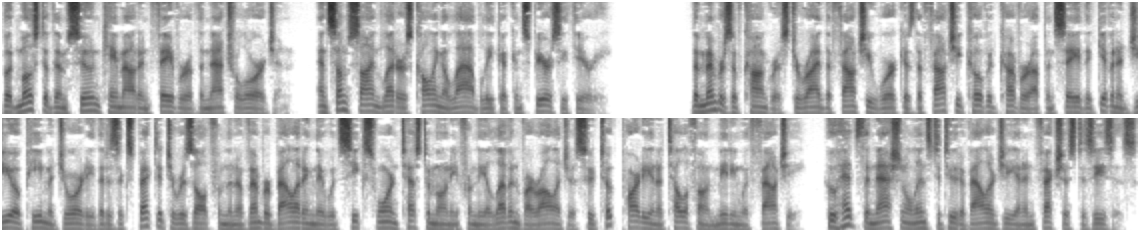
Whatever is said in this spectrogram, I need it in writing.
but most of them soon came out in favor of the natural origin, and some signed letters calling a lab leak a conspiracy theory. The members of Congress deride the Fauci work as the Fauci COVID cover up and say that given a GOP majority that is expected to result from the November balloting, they would seek sworn testimony from the 11 virologists who took part in a telephone meeting with Fauci, who heads the National Institute of Allergy and Infectious Diseases.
